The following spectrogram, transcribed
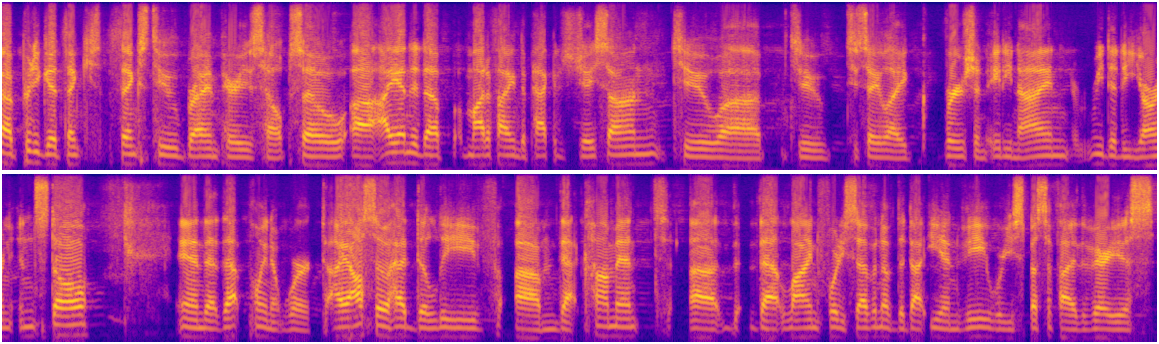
Uh, pretty good. Thanks. Thanks to Brian Perry's help. So uh, I ended up modifying the package JSON to uh, to to say like version 89. Redid a yarn install, and at that point it worked. I also had to leave um, that comment, uh, th- that line 47 of the .env where you specify the various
